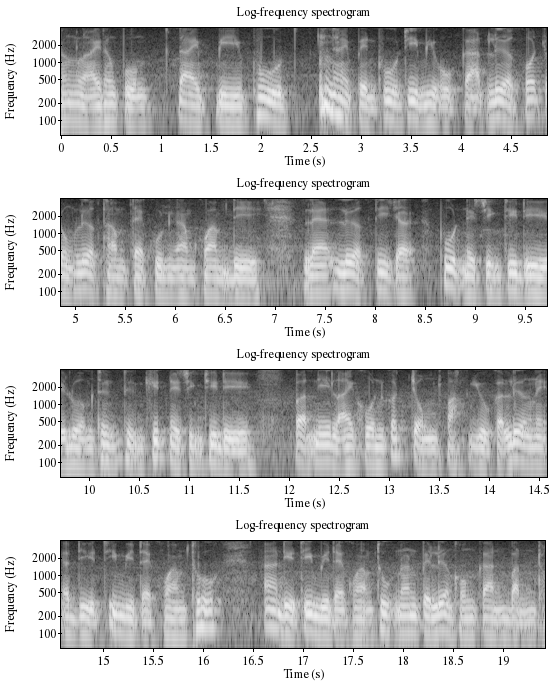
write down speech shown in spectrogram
ทั้งหลายทั้งปวงได้มีผู้ ให้เป็นผู้ที่มีโอกาสเลือกก็จงเลือกทำแต่คุณงามความดี และเลือกที่จะพูดในสิ่งที่ดีรวมถึงถึงคิดในสิ่งที่ดีปัจจุบันหลายคนก็จมปักอยู่กับเรื่องในอดีตที่มีแต่ความทุกข์อดีตที่มีแต่ความทุกข์นั้นเป็นเรื่องของการบั่นท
